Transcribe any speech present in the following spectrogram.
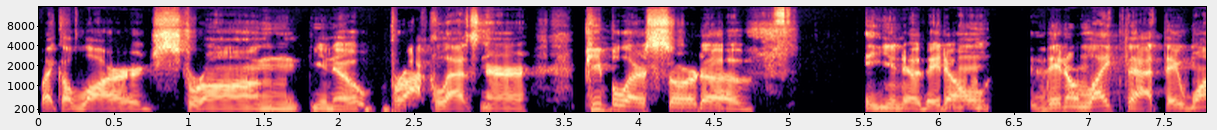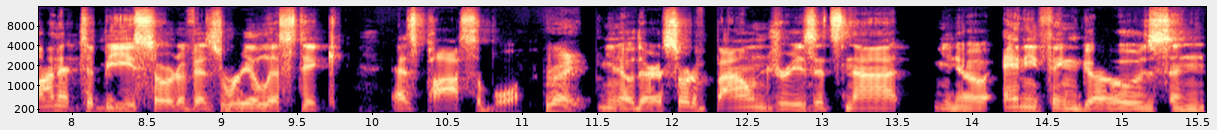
like a large, strong, you know, Brock Lesnar, people are sort of, you know, they don't they don't like that. They want it to be sort of as realistic as possible. Right. You know, there are sort of boundaries. It's not, you know, anything goes. And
